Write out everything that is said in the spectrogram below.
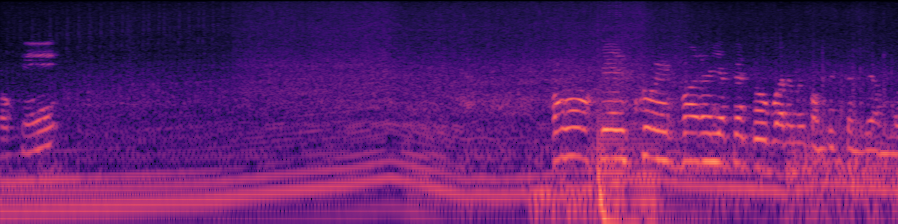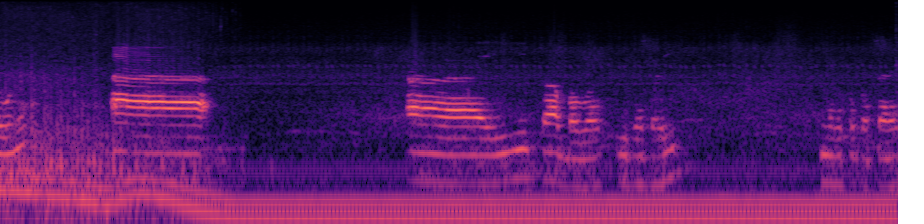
ओके ओके इसको एक बार या फिर दो बार में कंप्लीट कर लिया हम लोगों ने। का बवासीर है भाई। मेरे को है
